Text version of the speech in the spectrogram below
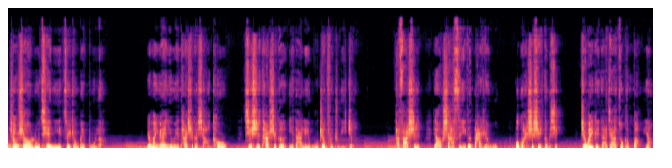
凶手卢切尼最终被捕了，人们原以为他是个小偷，其实他是个意大利无政府主义者。他发誓要杀死一个大人物，不管是谁都行，只为给大家做个榜样。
